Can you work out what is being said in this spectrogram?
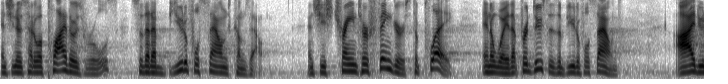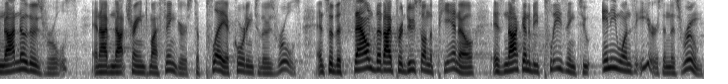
and she knows how to apply those rules so that a beautiful sound comes out. And she's trained her fingers to play in a way that produces a beautiful sound. I do not know those rules, and I've not trained my fingers to play according to those rules. And so the sound that I produce on the piano is not going to be pleasing to anyone's ears in this room.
